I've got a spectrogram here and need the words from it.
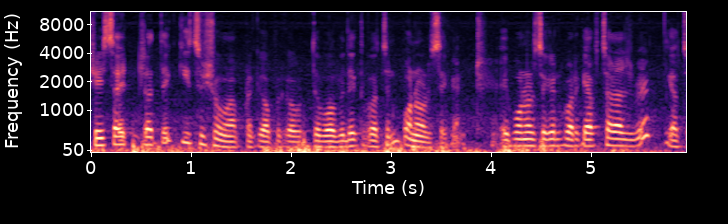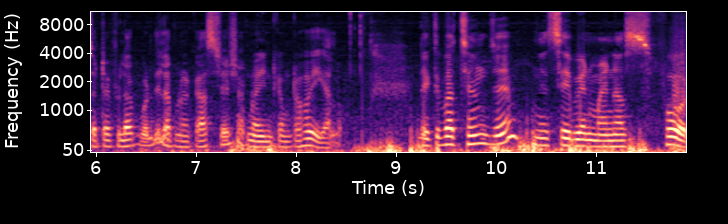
সেই সাইটটাতে কিছু সময় আপনাকে অপেক্ষা করতে হবে দেখতে পাচ্ছেন পনেরো সেকেন্ড এই পনেরো সেকেন্ড পর ক্যাপচার আসবে ক্যাপচারটা ফিল আপ করে দিলে আপনার কাজ শেষ, আপনার ইনকামটা হয়ে গেল। দেখতে পাচ্ছেন যে seven minus four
